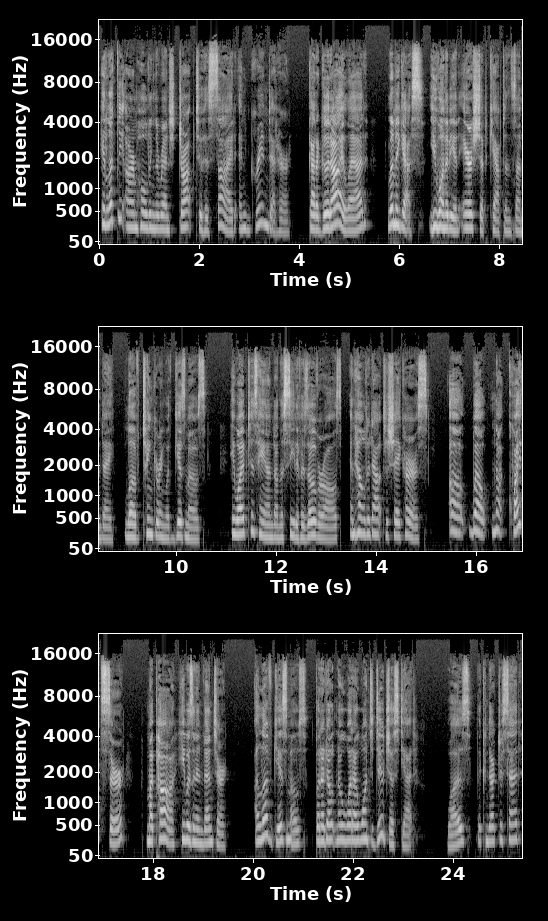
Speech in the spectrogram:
he let the arm holding the wrench drop to his side and grinned at her. Got a good eye, lad. Let me guess. You want to be an airship captain some day. Love tinkering with gizmos. He wiped his hand on the seat of his overalls and held it out to shake hers. Uh, well, not quite, sir. My pa, he was an inventor. I love gizmos, but I don't know what I want to do just yet. Was, the conductor said.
